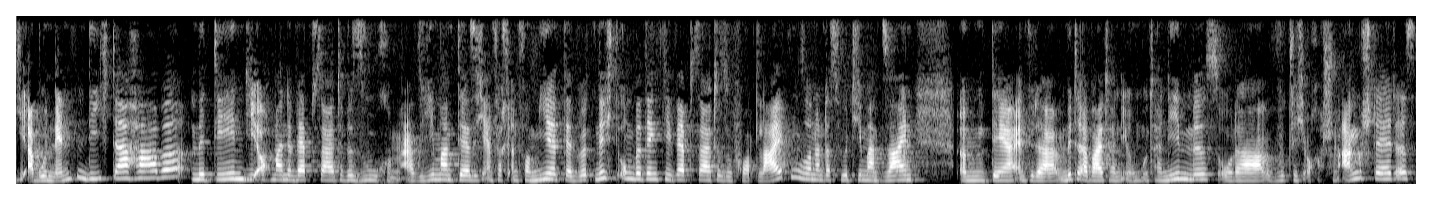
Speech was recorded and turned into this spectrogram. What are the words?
die Abonnenten, die ich da habe, mit denen, die auch meine Webseite besuchen. Also jemand, der sich einfach informiert, der wird nicht unbedingt die Webseite sofort liken, sondern das wird jemand sein, ähm, der entweder Mitarbeiter in ihrem Unternehmen ist oder wirklich auch schon angestellt ist.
